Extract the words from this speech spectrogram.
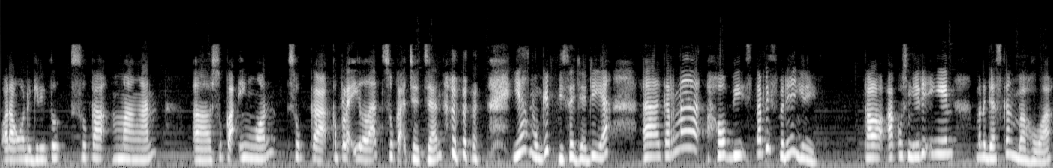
orang Wonogiri itu suka mangan uh, suka ingon, suka keplek ilat, suka jajan, ya mungkin bisa jadi ya, uh, karena hobi. Tapi sebenarnya gini, kalau aku sendiri ingin menegaskan bahwa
